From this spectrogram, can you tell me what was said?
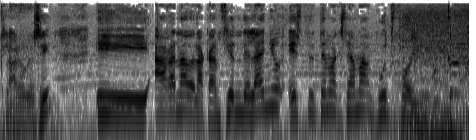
Claro que sí. Y ha ganado la canción del año este tema que se llama Good for You.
